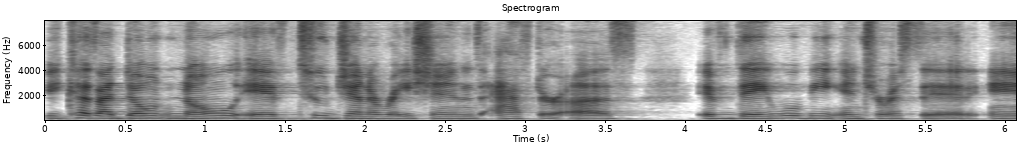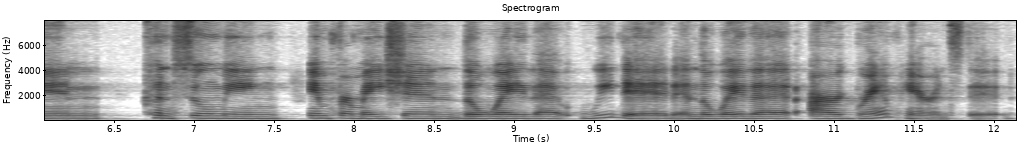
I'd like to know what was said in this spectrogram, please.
because I don't know if two generations after us, if they will be interested in consuming information the way that we did and the way that our grandparents did.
